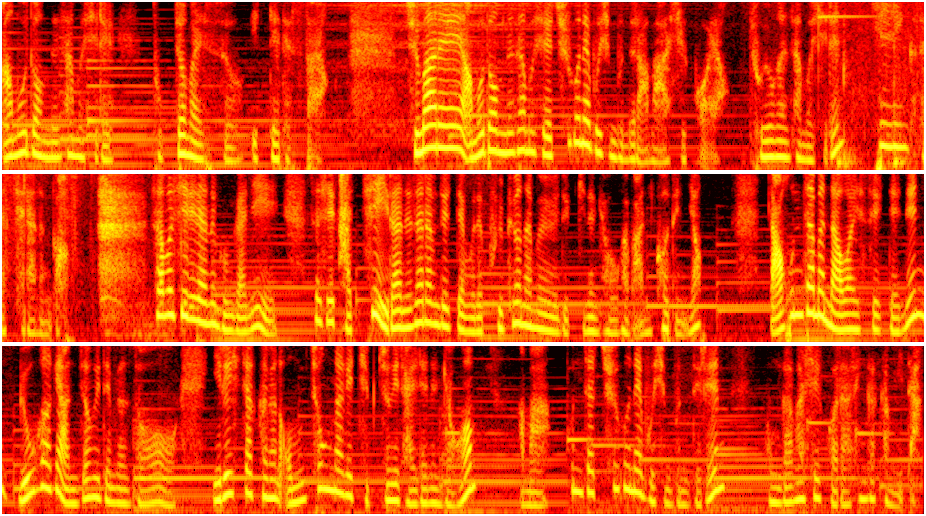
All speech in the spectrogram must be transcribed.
아무도 없는 사무실을 독점할 수 있게 됐어요. 주말에 아무도 없는 사무실에 출근해 보신 분들 아마 아실 거예요. 조용한 사무실은 힐링 그 자체라는 거. 사무실이라는 공간이 사실 같이 일하는 사람들 때문에 불편함을 느끼는 경우가 많거든요. 나 혼자만 나와 있을 때는 묘하게 안정이 되면서 일을 시작하면 엄청나게 집중이 잘 되는 경험 아마 혼자 출근해 보신 분들은 공감하실 거라 생각합니다.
